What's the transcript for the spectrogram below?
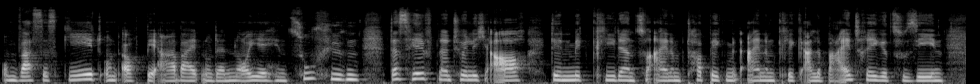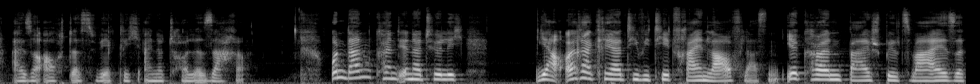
um was es geht und auch bearbeiten oder neue hinzufügen. Das hilft natürlich auch den Mitgliedern zu einem Topic mit einem Klick alle Beiträge zu sehen. Also auch das wirklich eine tolle Sache. Und dann könnt ihr natürlich ja, eurer Kreativität freien Lauf lassen. Ihr könnt beispielsweise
